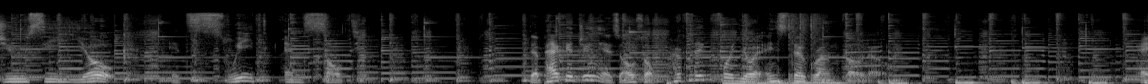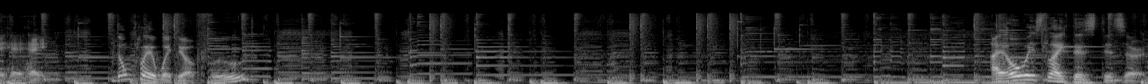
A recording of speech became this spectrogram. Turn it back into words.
Juicy yolk. It's sweet and salty. The packaging is also perfect for your Instagram photo. Hey, hey, hey, don't play with your food. I always like this dessert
